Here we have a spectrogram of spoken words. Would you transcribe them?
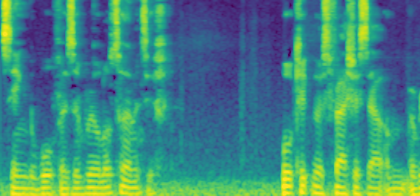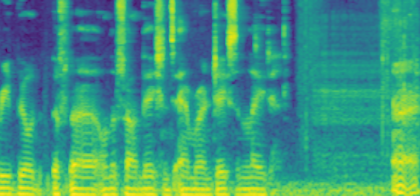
seeing the wolf as a real alternative. We'll kick those fascists out and rebuild the, uh, on the foundations Emma and Jason laid. Alright.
